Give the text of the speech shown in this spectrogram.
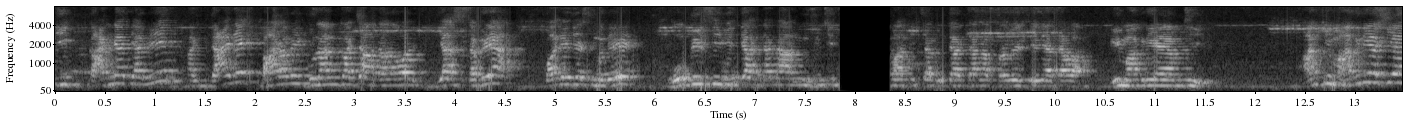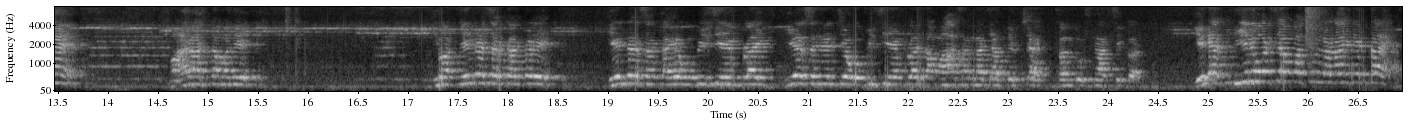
ती काढण्यात यावी आणि डायरेक्ट बारावी गुणांकाच्या आधारावर या सगळ्या कॉलेजेस मध्ये ओबीसी विद्यार्थ्यांना अनुसूचित जमातीच्या विद्यार्थ्यांना प्रवेश देण्यात यावा ही मागणी आहे आमची. आमची मागणी अशी आहे महाराष्ट्रामध्ये किंवा केंद्र सरकारकडे केंद्र सरकार हे ओबीसी एम्प्लॉईज बीएसएनएलचे ओबीसी एम्प्लॉईज महासंघाचे अध्यक्ष आहेत संतोष नागसेकर गेल्या तीन वर्षापासून लढाई देत आहे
